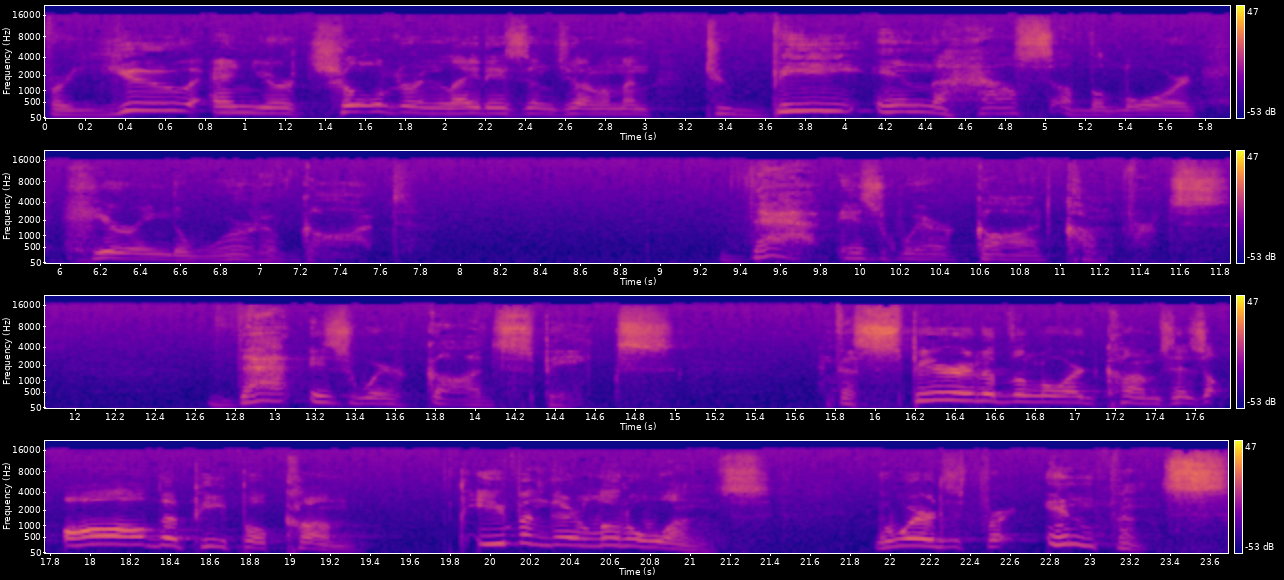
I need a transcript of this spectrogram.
for you and your children, ladies and gentlemen, to be in the house of the Lord hearing the Word of God. That is where God comforts. That is where God speaks. And the Spirit of the Lord comes as all the people come, even their little ones. The word is for infants.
